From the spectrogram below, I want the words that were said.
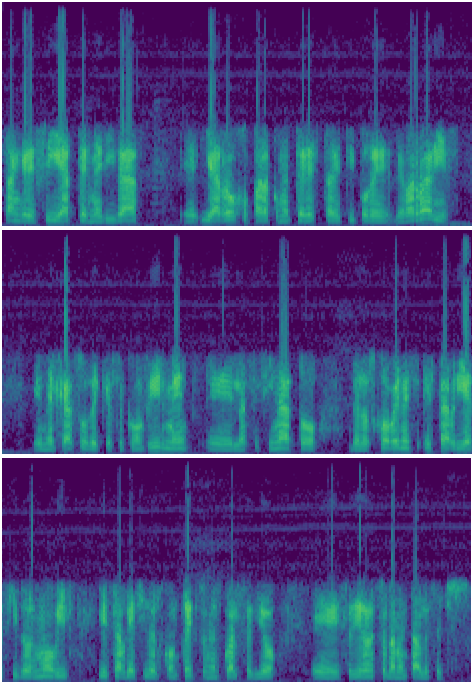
sangre fría, temeridad eh, y arrojo para cometer este tipo de, barbaries. En el caso de que se confirme eh, el asesinato de los jóvenes, este habría sido el móvil y este habría sido el contexto en el cual se dio se dieron estos lamentables hechos.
